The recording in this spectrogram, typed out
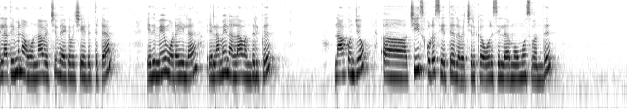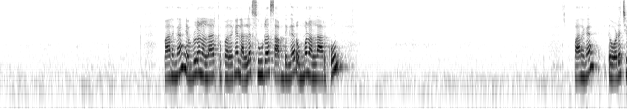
எல்லாத்தையுமே நான் ஒன்றா வச்சு வேக வச்சு எடுத்துட்டேன். எதுவுமே உடையில. எல்லாமே நல்லா வந்திருக்கு. நான் கொஞ்சம் சீஸ் கூட சேர்த்து அதில் வச்சுருக்கேன் ஒரு சில மோமோஸ் வந்து. பாருங்கள் எவ்வளோ நல்லாயிருக்கு பாருங்கள் நல்லா சூடாக சாப்பிடுங்க ரொம்ப நல்லாயிருக்கும் பாருங்கள் இதை உடச்சி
